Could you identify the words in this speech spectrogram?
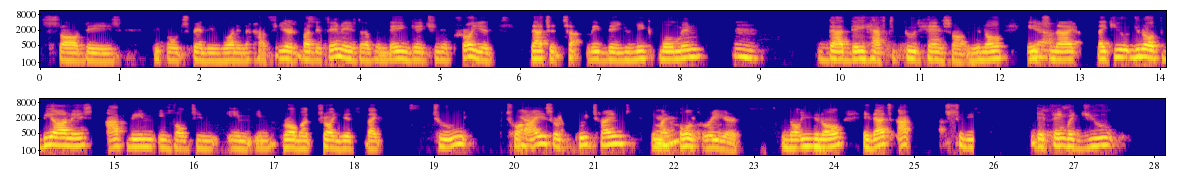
saw these people spending one and a half years. But the thing is that when they engage in a project that's exactly the unique moment mm, that they have to put hands on you know? It's yeah. not like you you know to be honest i've been involved in in, in robot projects like two yeah. twice or three times in my hmm whole career. You know you know and that's actually the thing when you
